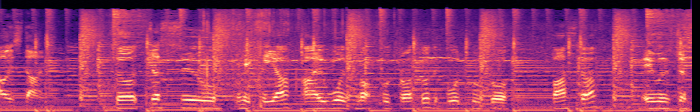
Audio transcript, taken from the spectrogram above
How it's done. So just to make it clear, I was not full throttle, the boat could go faster. It was just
